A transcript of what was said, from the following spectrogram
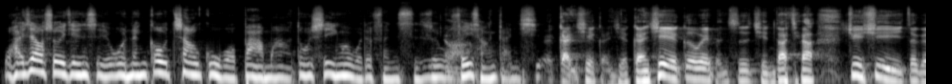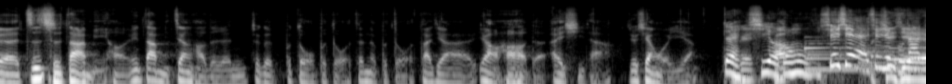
我还是要说一件事：我能够照顾我爸妈，都是因为我的粉丝，所以我非常感谢。感谢感谢感谢各位粉丝，请大家继续这个支持大米哈，因为大米这样好的人，这个不多不多，真的不多，大家要好好的爱惜他，就像我一样。对，稀有动物，谢谢谢谢古大哥，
